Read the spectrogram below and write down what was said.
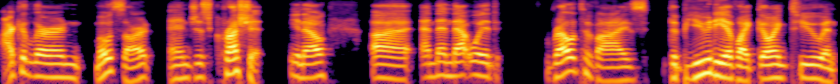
I could learn Mozart and just crush it, you know? Uh, and then that would relativize the beauty of like going to an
